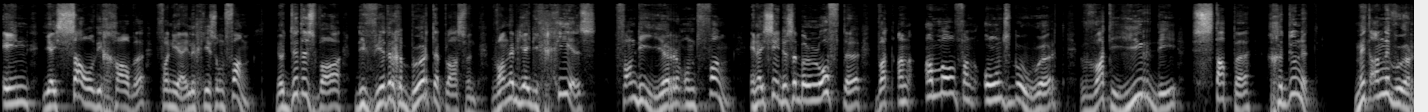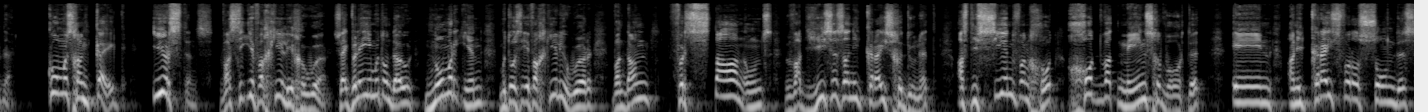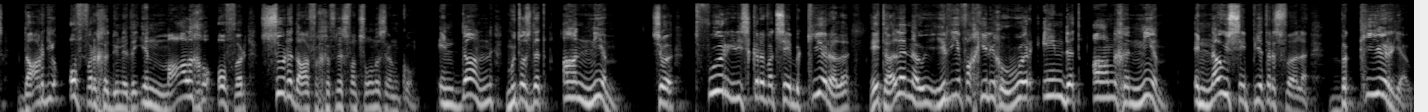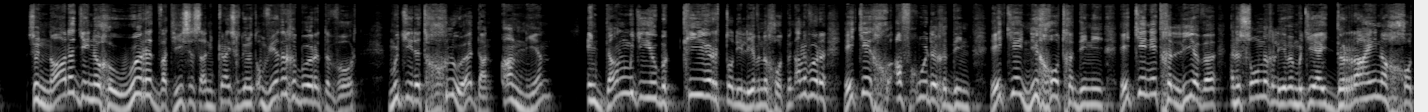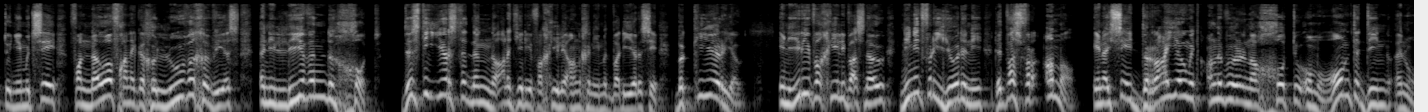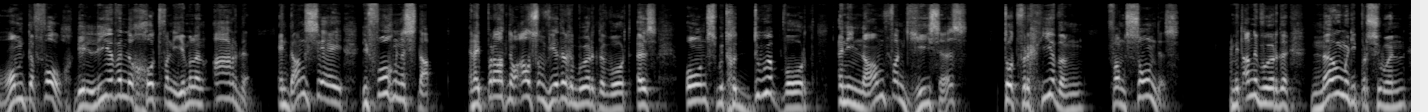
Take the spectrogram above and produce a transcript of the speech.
en jy sal die gawe van die Heilige Gees ontvang. Nou dit is waar die wedergeboorte plaasvind wanneer jy die Gees van die Here ontvang. En hy sê dis 'n belofte wat aan almal van ons behoort wat hierdie stappe gedoen het. Met ander woorde, kom ons gaan kyk Eerstens was die evangelie gehoor. So ek wil hê jy moet onthou, nommer 1 moet ons die evangelie hoor want dan verstaan ons wat Jesus aan die kruis gedoen het as die seun van God, God wat mens geword het en aan die kruis vir ons sondes daardie offer gedoen het, 'n eenmalige offer sodat daar vergifnis van sondes inkom. En dan moet ons dit aanneem. So voor hierdie skrif wat sê bekeer hulle, het hulle nou hierdie evangelie gehoor en dit aangeneem. En nou sê Petrus vir hulle, bekeer jou. So nadat jy nou gehoor het wat Jesus aan die kruis gedoen het om wedergebore te word, moet jy dit glo, dan aanneem En dan moet jy jou bekeer tot die lewende God. Met ander woorde, het jy afgode gedien? Het jy nie God gedien nie? Het jy net gelewe in 'n sondige lewe? Moet jy draai na God toe en jy moet sê van nou af gaan ek 'n gelowige wees in die lewende God. Dis die eerste ding nadat jy die evangelie aangeneem het wat die Here sê, bekeer jou. En hierdie evangelie was nou nie net vir die Jode nie, dit was vir almal. En hy sê draai jou met ander woorde na God toe om hom te dien en hom te volg, die lewende God van die hemel en aarde. En dan sê hy die volgende stap en hy praat nou als om wedergebore te word is ons moet gedoop word in die naam van Jesus tot vergifnis van sondes. Met ander woorde, nou moet die persoon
